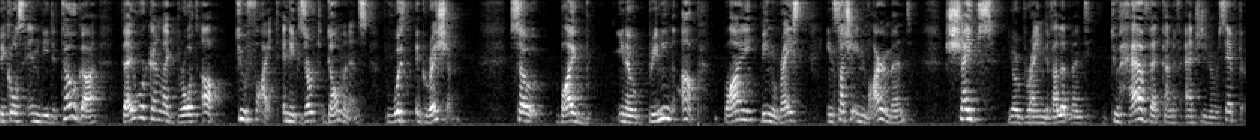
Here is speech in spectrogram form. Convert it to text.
Because in the Datoga they were kind of like brought up to fight and exert dominance with aggression. So by you know bringing up by being raised in such an environment shapes your brain development to have that kind of androgen receptor.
